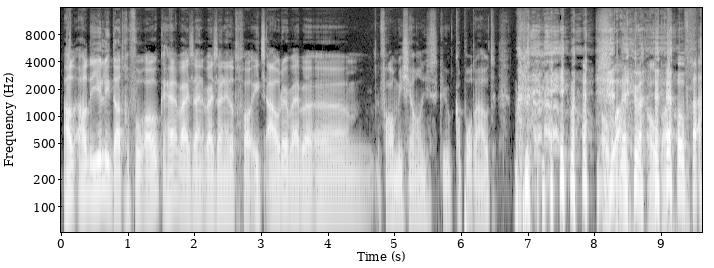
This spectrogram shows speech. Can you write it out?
hadden jullie dat gevoel ook? Hè? Wij, zijn, wij zijn in dat geval iets ouder. We hebben, ehm, vooral Michel, die is kapot oud. Maar nee, maar, Opa, nee, maar, opa. opa.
